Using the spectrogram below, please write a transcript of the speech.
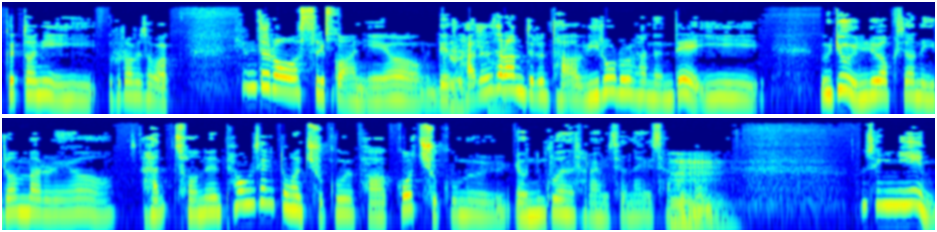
그랬더니 이 그러면서 막 힘들었을 거 아니에요. 근데 그렇죠. 다른 사람들은 다 위로를 하는데 이 의료 인류학자는 이런 말을 해요. 아, 저는 평생 동안 죽음을 봐왔고 죽음을 연구한 사람이잖아요. 이 사람은. 음. 선생님,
